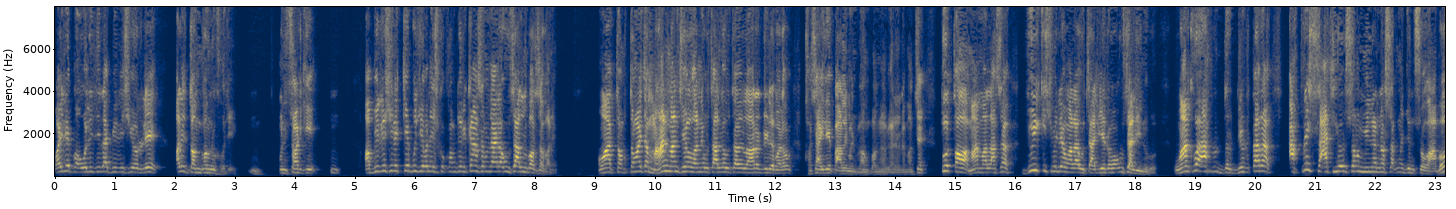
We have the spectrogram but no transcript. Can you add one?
पहिले ओलीजीलाई विदेशीहरूले अलिक दम्काउनु खोजे। उनी चड्किए उम्, अब विदेशीले के बुझ्यो भने यसको कमजोरी कहाँ समुदायलाई उचाल्नुपर्छ भने? उहाँ त तपाईँ त महान मान्छे हो भन्ने उचाल्दै उचाल्दै लगाएर डिलेबाट खसाइदिए पार्लियामेन्ट भङ्ग भङ्ग गरेर भन्छ त्यो तहमा मलाई लाग्छ दुई किसिमले उहाँलाई उचालिएर उहाँ उचालिनु भयो उहाँको आफ्नो दृढता र आफ्नै साथीहरूसँग मिल्न नसक्ने जुन स्वभाव हो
